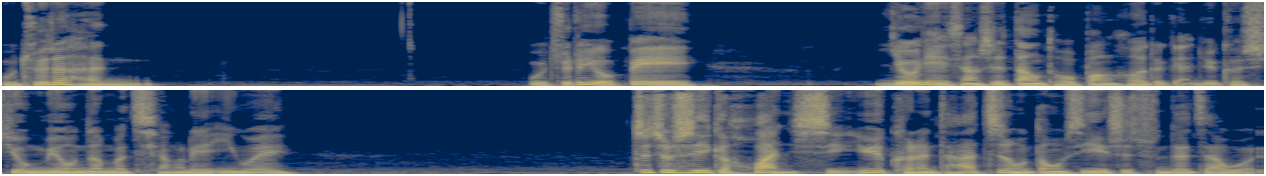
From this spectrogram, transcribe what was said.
我觉得很。我觉得有被有点像是当头棒喝的感觉，可是又没有那么强烈，因为这就是一个唤醒。因为可能他这种东西也是存在在我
